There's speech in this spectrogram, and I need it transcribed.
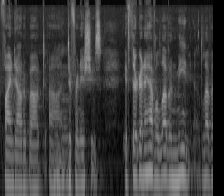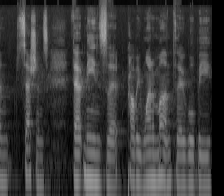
find out about uh, Mm-hmm. different issues. If they're going to have 11, meet, 11 sessions, that means that probably one a month they will be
